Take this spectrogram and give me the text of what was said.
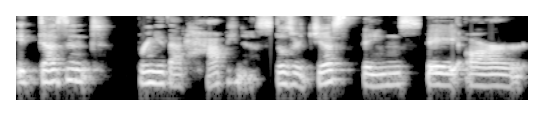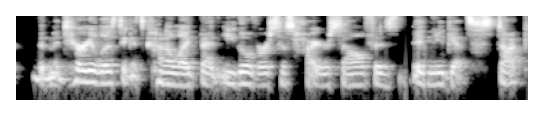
it doesn't bring you that happiness. Those are just things. They are the materialistic. It's kind of like that ego versus higher self is then you get stuck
